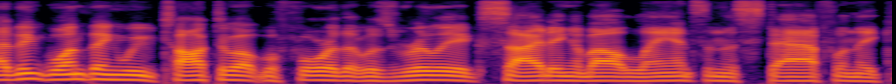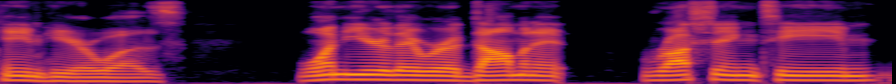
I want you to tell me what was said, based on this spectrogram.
I think one thing we've talked about before that was really exciting about Lance and the staff when they came here was one year they were a dominant rushing team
